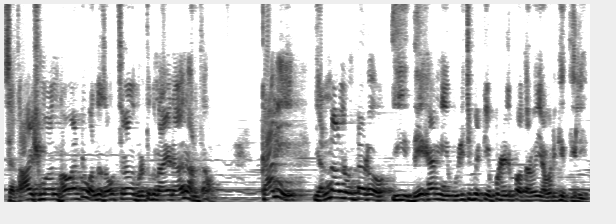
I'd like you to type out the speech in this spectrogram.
శతాయుష్మాన్ భవ అంటే వంద సంవత్సరాలు బ్రతుకు నాయన అని అర్థం. కానీ ఎన్నాళ్ళు ఉంటాడో ఈ దేహాన్ని విడిచిపెట్టి ఎప్పుడు వెళ్ళిపోతాడో ఎవరికీ తెలియదు.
